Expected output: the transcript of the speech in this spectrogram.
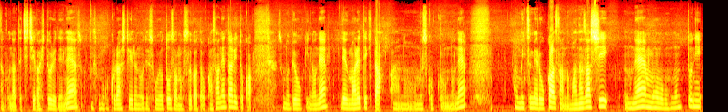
亡くなって父が一人でね、その後暮らしているので、そういうお父さんの姿を重ねたりとか、その病気のね、で生まれてきた、あの、息子くんのね、を見つめるお母さんの眼差しのね、もう本当に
